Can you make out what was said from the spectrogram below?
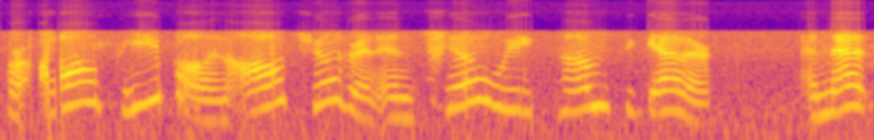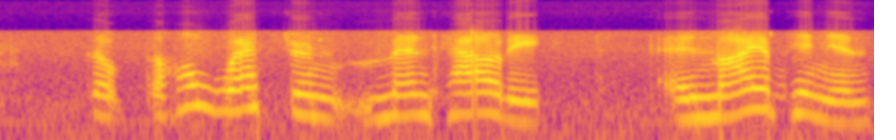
for all people and all children until we come together. And that's the the whole western mentality in my opinion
